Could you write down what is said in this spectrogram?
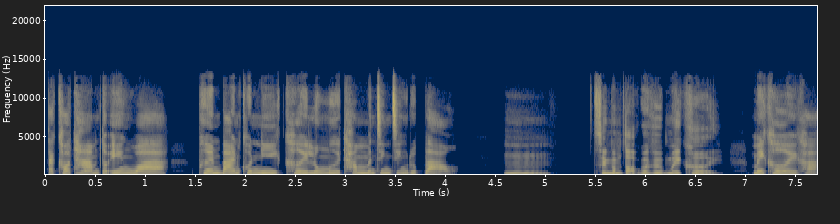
แต่เขาถามตัวเองว่า เพื่อนบ้านคนนี้เคยลงมือทำมันจริง ๆ หรือเปล่า ๆ อืม ซึ่งคำตอบก็คือไม่เคย ไม่เคยค่ะ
